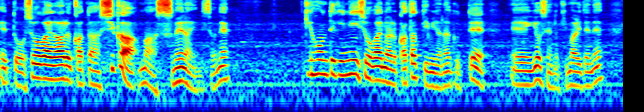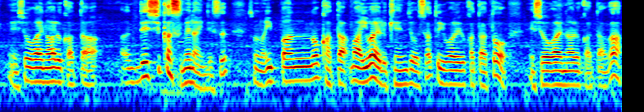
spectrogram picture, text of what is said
えっと、障害のある方しかまあ住めないんですよね。基本的に障害のある方っていう意味じゃなくて、えー、行政の決まりでね障害のある方でしか住めないんですその一般の方、まあ、いわゆる健常者と言われる方と障害のある方が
